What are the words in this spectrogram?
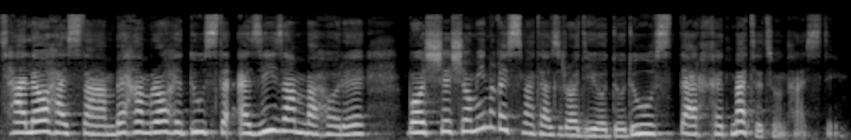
طلا هستم به همراه دوست عزیزم بهاره با ششمین قسمت از رادیو دو دوست در خدمتتون هستیم.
